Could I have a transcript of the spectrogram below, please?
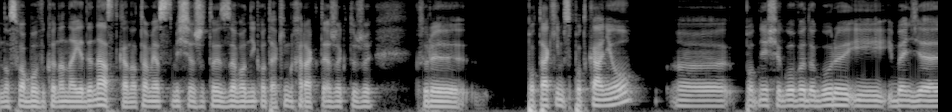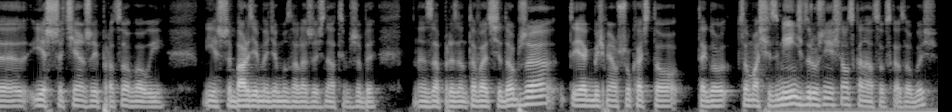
no, słabo wykonana jedenastka. Natomiast myślę, że to jest zawodnik o takim charakterze, który, który po takim spotkaniu E, podniesie głowę do góry i, i będzie jeszcze ciężej pracował i, i, jeszcze bardziej będzie mu zależeć na tym, żeby zaprezentować się dobrze. Ty jakbyś miał szukać to tego, co ma się zmienić w drużynie Śląska, na co wskazałbyś?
